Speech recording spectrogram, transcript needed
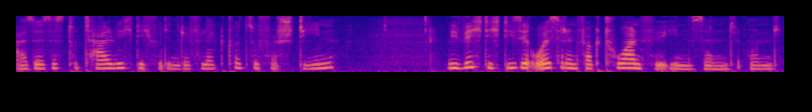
Also es ist total wichtig für den Reflektor zu verstehen, wie wichtig diese äußeren Faktoren für ihn sind und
